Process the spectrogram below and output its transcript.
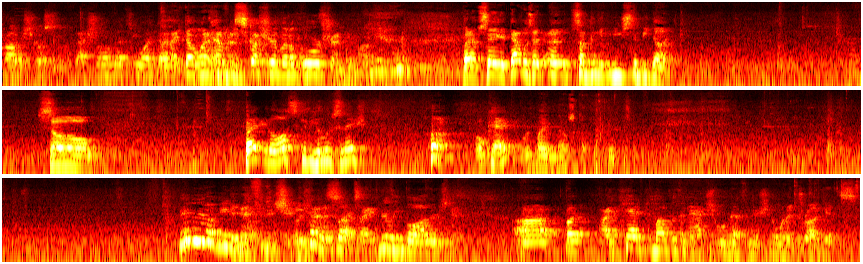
probably should go see a professional if that's what you want done. I don't want to have a discussion of an abortion. But I'm saying that, was a, a, something that used to be done. So, but it'll also give you hallucinations. Huh, okay. Where'd my mouse go? Maybe we don't need a definition, which kind of sucks. It really bothers me. Uh, but I can't come up with an actual definition of what a drug is.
